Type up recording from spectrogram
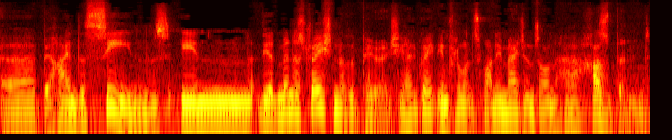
uh, behind the scenes in the administration of the period. She had great influence, one imagines, on her husband.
